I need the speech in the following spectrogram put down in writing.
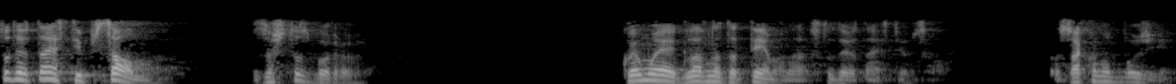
119 псалм. Зашто зборува? Која му е главната тема на 119 псалм? Законот Божие.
